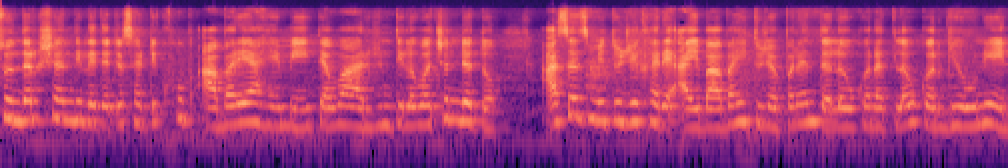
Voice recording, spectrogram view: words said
सुंदर क्षण दिले. त्याच्यासाठी खूप आभारी आहे मी. तेव्हा अर्जुन तिला वचन देतो. असंच मी तुझे खरे आई बाबाही तुझ्यापर्यंत लवकरात लवकर घेऊन येईल.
